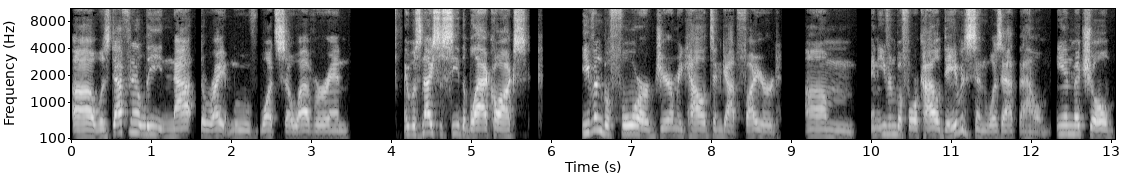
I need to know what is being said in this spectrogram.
uh, was definitely not the right move whatsoever. And it was nice to see the Blackhawks, even before Jeremy Colliton got fired, um, and even before Kyle Davidson was at the helm. Ian Mitchell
